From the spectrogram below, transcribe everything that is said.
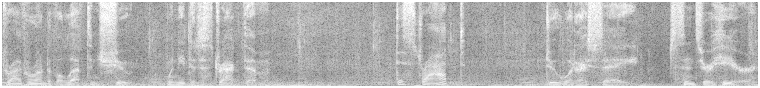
Drive around to the left and shoot. We need to distract them. Distract? Do what I say. Since you're here,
